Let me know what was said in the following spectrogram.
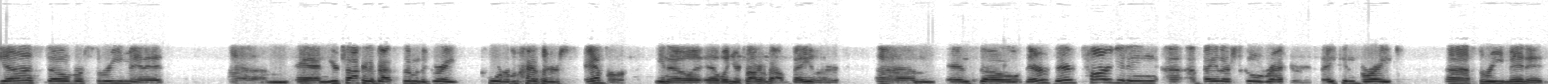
just over three minutes. Um, and you're talking about some of the great quarter milers ever, you know, uh, when you're talking about Baylor. Um, and so they're they're targeting a, a Baylor school record. If they can break uh, three minutes,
